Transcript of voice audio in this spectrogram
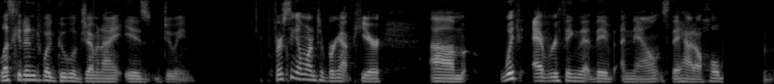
let's get into what google gemini is doing. First thing i wanted to bring up here um, with everything that they've announced, they had a whole of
